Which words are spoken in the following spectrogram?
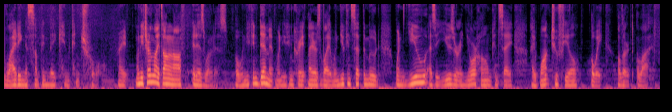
lighting is something they can control, right? When you turn lights on and off, it is what it is. But when you can dim it, when you can create layers of light, when you can set the mood, when you as a user in your home can say, I want to feel awake, alert, alive.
